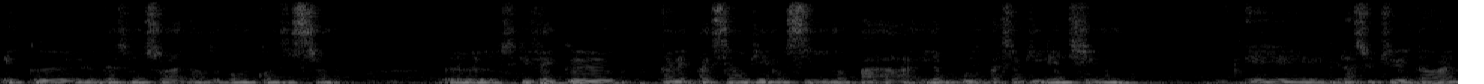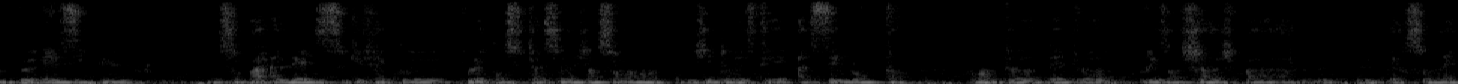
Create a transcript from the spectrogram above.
et que le personnel soit dans de bonnes conditions. Euh, ce qui fait que quand les patients viennent aussi, pas, il y a beaucoup de patients qui viennent chez nous et la structure étant un peu exiguë, ils ne sont pas à l'aise. Ce qui fait que pour les consultations, les gens sont obligés de rester assez longtemps avant d'être pris en charge par le, personnel.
